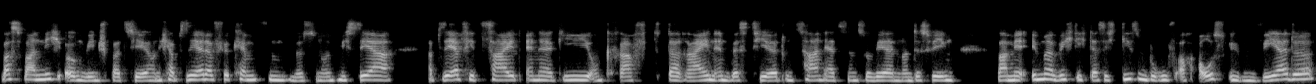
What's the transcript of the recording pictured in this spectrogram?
was war nicht irgendwie ein Spaziergang? Ich habe sehr dafür kämpfen müssen und mich sehr, habe sehr viel Zeit, Energie und Kraft da rein investiert, um Zahnärztin zu werden. Und deswegen war mir immer wichtig, dass ich diesen Beruf auch ausüben werde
